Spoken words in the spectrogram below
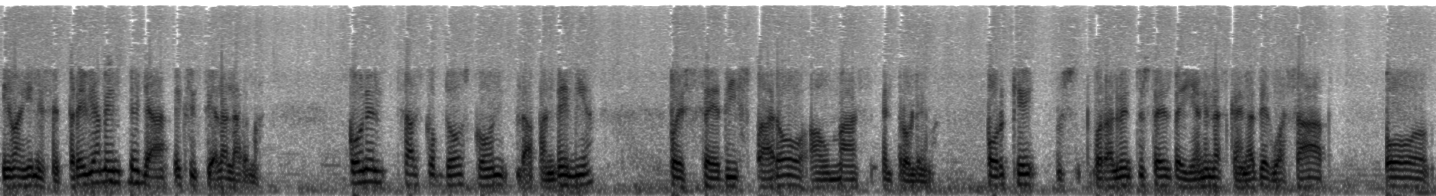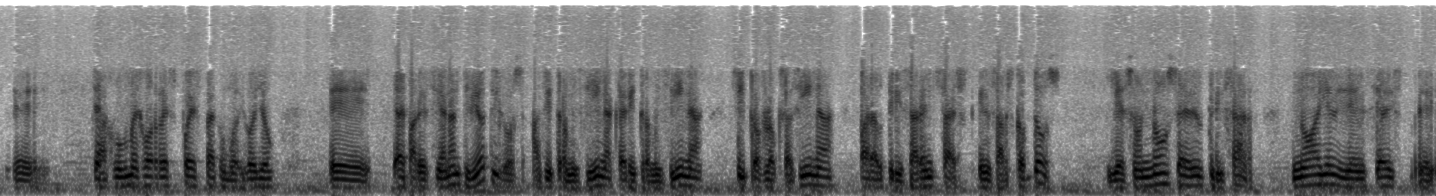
imagínense, previamente ya existía la alarma. Con el SARS-CoV-2, con la pandemia, pues se disparó aún más el problema. Porque pues, probablemente ustedes veían en las cadenas de WhatsApp o eh, Yahoo Mejor Respuesta, como digo yo, eh, aparecían antibióticos, acitromicina, claritromicina, ciprofloxacina, para utilizar en, en SARS-CoV-2 y eso no se debe utilizar. No hay evidencia eh,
